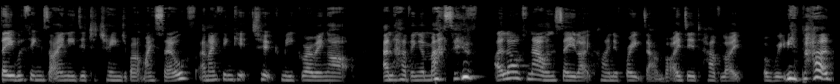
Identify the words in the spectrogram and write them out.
they were things that I needed to change about myself. And I think it took me growing up and having a massive I laugh now and say like kind of breakdown, but I did have like a really bad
